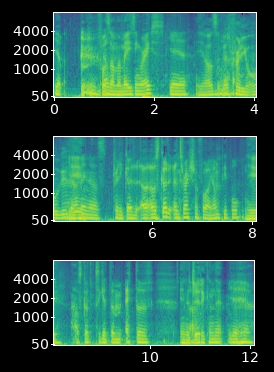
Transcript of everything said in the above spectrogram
Yep. For Oh. some amazing race. Yeah, yeah. Yeah, it was a good. Pretty all good. Yeah, I think that was pretty good. Uh, it was good interaction for our young people. Yeah, It was good to get them active. Energetic in that. Yeah,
